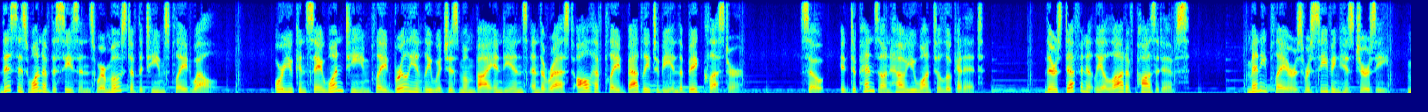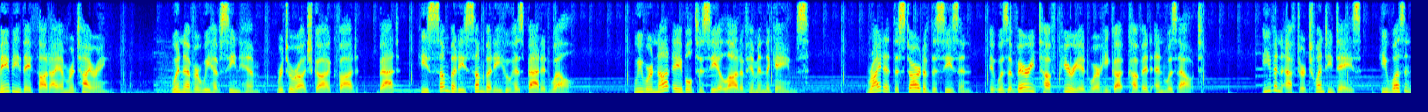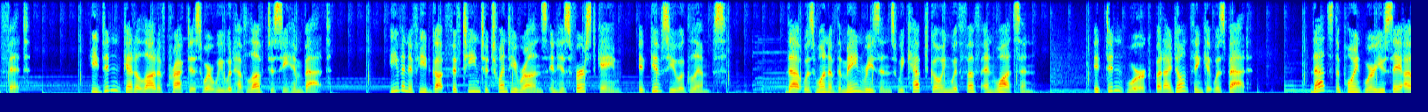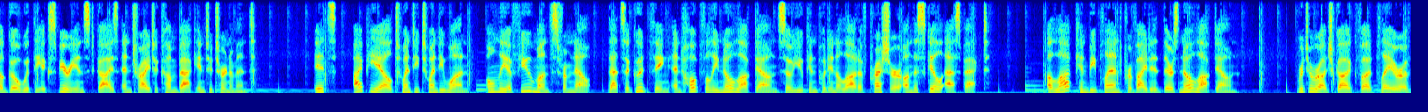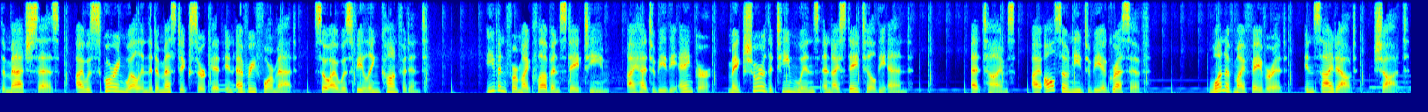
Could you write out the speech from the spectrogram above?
This is one of the seasons where most of the teams played well. Or you can say one team played brilliantly which is Mumbai Indians and the rest all have played badly to be in the big cluster. So, it depends on how you want to look at it. There's definitely a lot of positives. Many players receiving his jersey, maybe they thought I am retiring. Whenever we have seen him, Ruturaj Gaikwad, bat, he's somebody somebody who has batted well. We were not able to see a lot of him in the games. Right at the start of the season, it was a very tough period where he got COVID and was out. Even after 20 days, he wasn't fit. He didn't get a lot of practice where we would have loved to see him bat. Even if he'd got 15 to 20 runs in his first game, it gives you a glimpse. That was one of the main reasons we kept going with Faf and Watson. It didn't work but I don't think it was bad. That's the point where you say I'll go with the experienced guys and try to come back into tournament. It's IPL 2021, only a few months from now, that's a good thing and hopefully no lockdown so you can put in a lot of pressure on the skill aspect. A lot can be planned provided there's no lockdown. Ruturaj Gaikwad player of the match says, I was scoring well in the domestic circuit in every format, so I was feeling confident. Even for my club and state team, I had to be the anchor, make sure the team wins and I stay till the end. At times, I also need to be aggressive. One of my favorite, inside out, shot.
